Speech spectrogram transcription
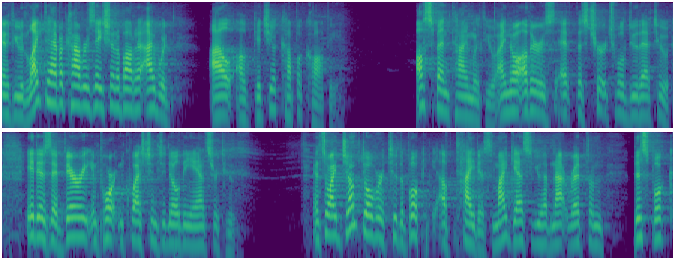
and if you would like to have a conversation about it, I would I'll, I'll get you a cup of coffee. I'll spend time with you. I know others at this church will do that too. It is a very important question to know the answer to. And so I jumped over to the book of Titus. My guess you have not read from this book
